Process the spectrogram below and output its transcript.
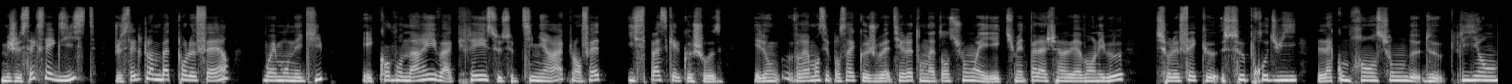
Mais je sais que ça existe, je sais que je dois me battre pour le faire, moi et mon équipe. Et quand on arrive à créer ce, ce petit miracle, en fait, il se passe quelque chose. Et donc vraiment, c'est pour ça que je veux attirer ton attention et, que tu mettes pas la charrue avant les bœufs sur le fait que ce produit, la compréhension de, de clients,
